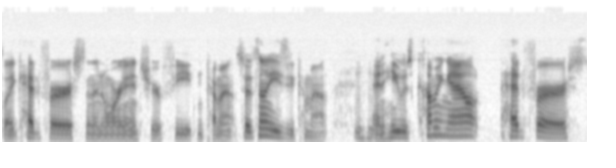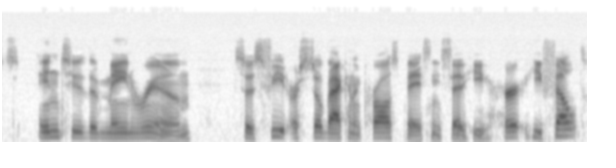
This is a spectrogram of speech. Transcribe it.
like head first and then orient your feet and come out. So it's not easy to come out Mhm. and he was coming out head first into the main room so his feet are still back in the crawl space and he said he hurt he felt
